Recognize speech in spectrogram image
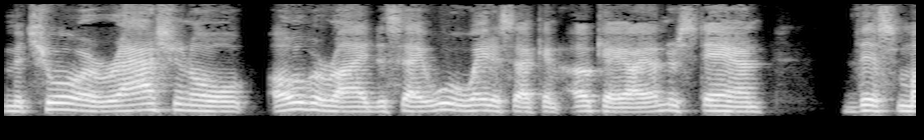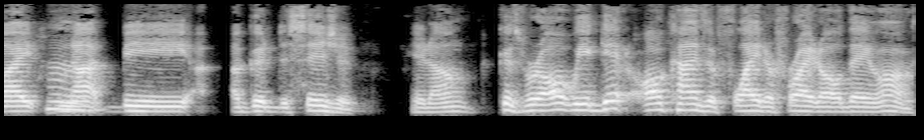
mature, rational override to say, "Ooh, wait a second. Okay, I understand this might Hmm. not be a good decision." You know, because we're all we get all kinds of flight or fright all day long,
